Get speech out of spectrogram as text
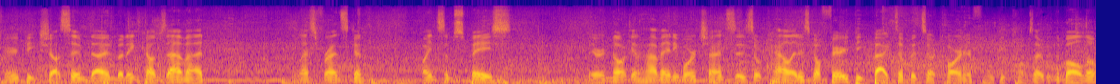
Fairy Peak shuts him down, but in comes Ahmad. Unless France can find some space, they're not going to have any more chances. O'Khaled has got Fairy Peak backed up into a corner. Fairy Peak comes out with the ball though.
